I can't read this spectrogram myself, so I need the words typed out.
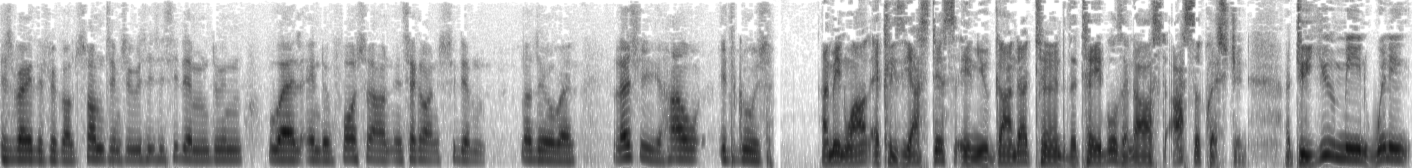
is very difficult. Some teams you see them doing well in the first round, in second round, you see them not doing well. Let's see how it goes. Meanwhile, Ecclesiastes in Uganda turned the tables and asked us a question. Uh, do you mean winning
